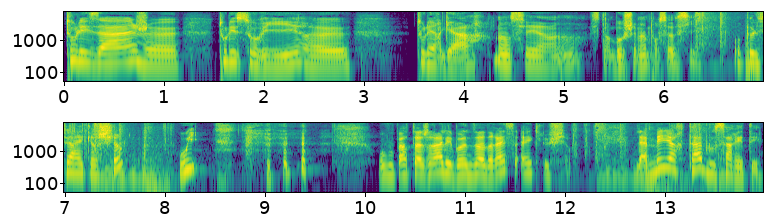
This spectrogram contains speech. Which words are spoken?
tous les âges, euh, tous les sourires. euh, tous les regards. Non, c'est un, c'est un beau chemin pour ça aussi. On peut le faire avec un chien? Oui, On vous partagera les bonnes adresses avec le chien. La meilleure table où s'arrêter.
